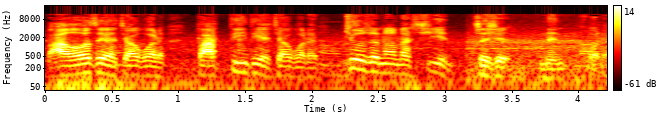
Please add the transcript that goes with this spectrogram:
把儿子也叫过来，把弟弟也叫过来，就是让他吸引这些人过来。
